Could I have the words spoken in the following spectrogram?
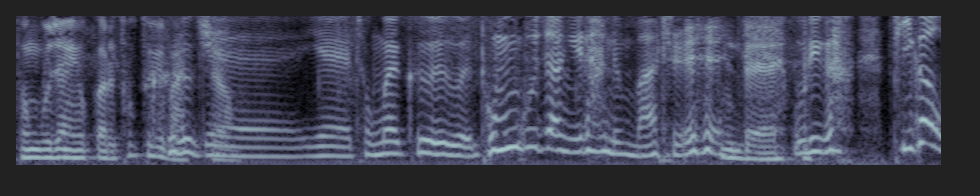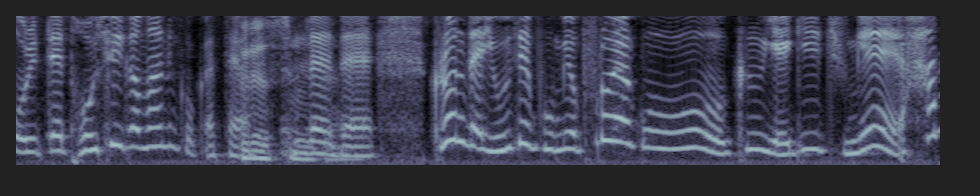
동구장 효과를 톡톡히 그러게 봤죠. 예 정말 그 돔구장이라는 말을 네. 우리가 비가 올 때 더 실감하는 것 같아요. 그렇습니다. 네네. 그런데 요새 보면 프로야구 그 얘기 중에 하나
